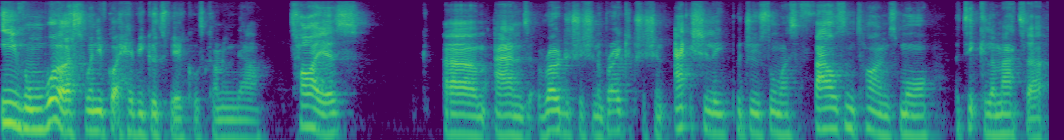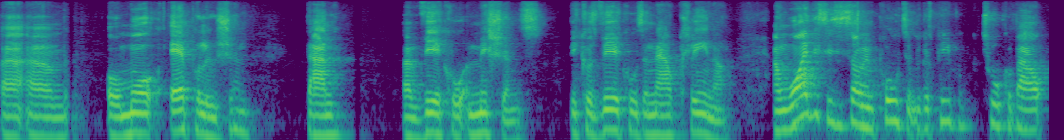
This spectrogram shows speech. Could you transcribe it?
even worse when you've got heavy goods vehicles coming down. Tires um, and road attrition and brake attrition actually produce almost a thousand times more particulate matter uh, um, or more air pollution than uh, vehicle emissions because vehicles are now cleaner. And why this is so important because people talk about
